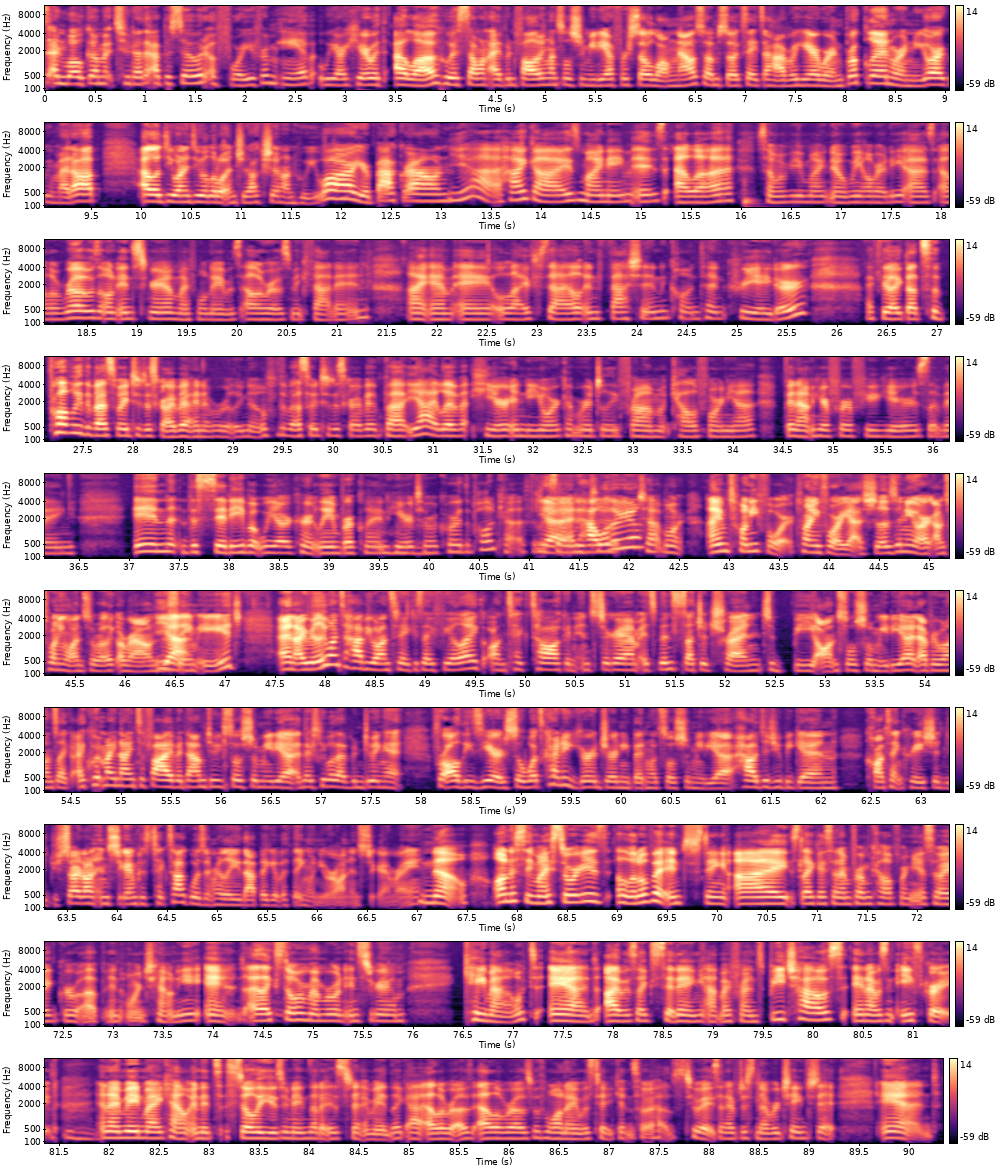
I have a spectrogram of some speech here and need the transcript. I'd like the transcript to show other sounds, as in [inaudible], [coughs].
guys, and welcome to another episode of For You from Eve. We are here with Ella, who is someone I've been following on social media for so long now. So I'm so excited to have her here. We're in Brooklyn, we're in New York, we met up. Ella, do you want to do a little introduction on who you are, your background? Yeah. Hi, guys. My name is Ella. Some of you might know me already as Ella Rose on Instagram. My full name is Ella Rose McFadin. I am a lifestyle and fashion content creator. I feel like that's the probably the best way to describe it. I never really know [laughs] the best way to describe it, but yeah, I live here in New York. I'm originally from California. Been out here for a few years living in the city, but we are currently in Brooklyn here to mm-hmm. record the podcast. I'm Yeah, and how old are you? Chat more. I'm 24. 24, yes. She lives in New York. I'm 21, so we're like around Yeah. the same age. And I really want to have you on today because I feel like on TikTok and Instagram, it's been such a trend to be on social media. And everyone's like, I quit my nine to five and now I'm doing social media. And there's people that have been doing it for all these years. So, what's kind of your journey been with social media? How did you begin content creation? Did you start on Instagram? Because TikTok wasn't really that big of a thing when you were on Instagram, right? No, honestly, my story is a little bit interesting. I, like I said, I'm from California, so I grew up in Orange County, and I like still remember when Instagram came out and I was like sitting at my friend's beach house and I was in eighth grade mm-hmm. and I made my account and it's still the username that it is today. I made like at Ella Rose. Ella Rose with one A was taken, so it has two A's and I've just never changed it. And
